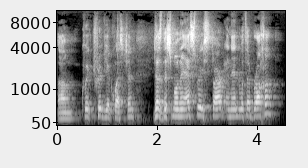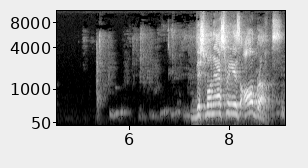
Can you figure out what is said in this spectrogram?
Um, quick trivia question. Does the Shmona Esrei start and end with a bracha? The Shmona Esrei is all brachas.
